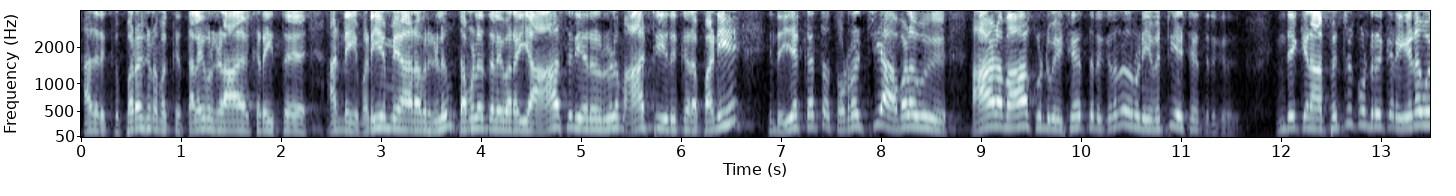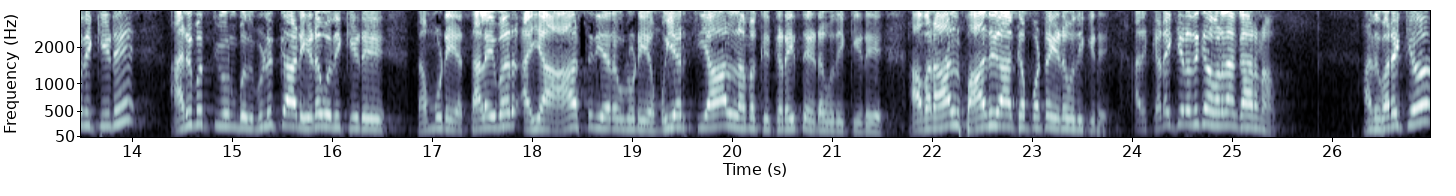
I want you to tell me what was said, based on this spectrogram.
அதற்கு பிறகு நமக்கு தலைவர்களாக கிடைத்த அன்னை மணியம்மையார் அவர்களும் தமிழர் தலைவர் ஐயா ஆசிரியர் அவர்களும் ஆற்றி இருக்கிற பணி இந்த இயக்கத்தை தொடர்ச்சியாக அவ்வளவு ஆழமாக கொண்டு போய் சேர்த்திருக்கிறது அதனுடைய வெற்றியை சேர்த்திருக்கிறது. இன்றைக்கு நான் பெற்றுக்கொண்டிருக்கிற இடஒதுக்கீடு அறுபத்தி ஒன்பது விழுக்காடு இடஒதுக்கீடு நம்முடைய தலைவர் ஐயா ஆசிரியர் அவர்களுடைய முயற்சியால் நமக்கு கிடைத்த இடஒதுக்கீடு. அவரால் பாதுகாக்கப்பட்ட இடஒதுக்கீடு. அது கிடைக்கிறதுக்கு அவர் தான் காரணம். அது வரைக்கும்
